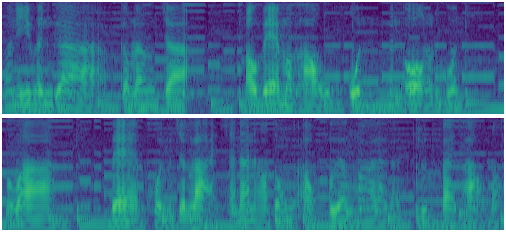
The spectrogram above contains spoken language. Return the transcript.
ตอนนี้เพิ่นก็กำลังจะเอาแบ้มาเผาขนมันออกนะทุกคน เพราะว่าแบ้คนมันจะหลาย ฉะนั้นเราต้องเอาเฟืองมาแล้วก็จุดไฟเผาเนาะ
